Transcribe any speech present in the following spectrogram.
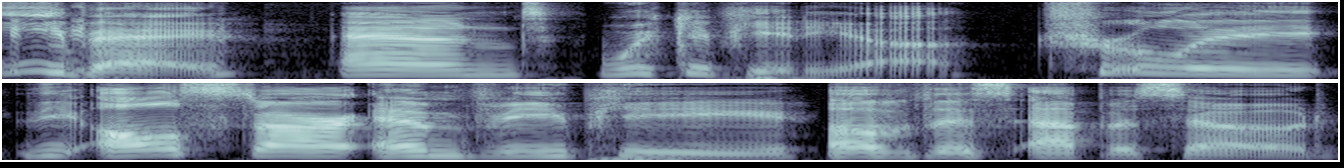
eBay, and Wikipedia. Truly the all star MVP of this episode.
